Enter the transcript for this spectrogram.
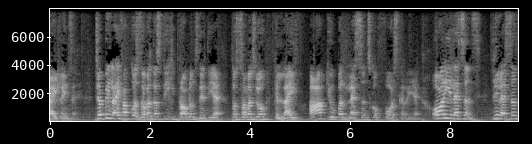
गाइडलाइंस है। जब भी लाइफ आपको ज़बरदस्ती की प्रॉब्लम्स देती है तो समझ लो कि लाइफ आपके ऊपर लेसन को फोर्स कर रही है। और ये लेसन ये लेसन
